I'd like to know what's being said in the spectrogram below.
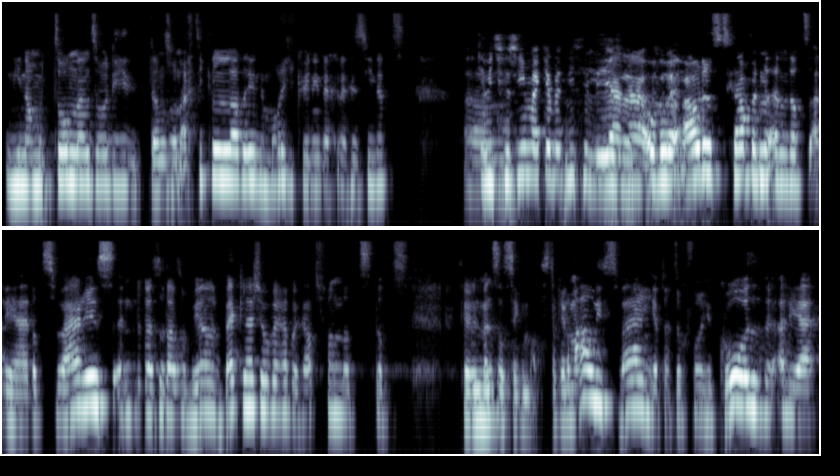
Nina Mouton en zo, die dan zo'n artikel hadden in de morgen. Ik weet niet of je dat gezien hebt. ik heb iets ehm, gezien, maar ik heb het niet gelezen. Ja, over ouderschap en, en dat, allee, ja, dat zwaar is. En dat ze daar zoveel backlash over hebben gehad. Van dat, dat veel mensen dat zeggen, maar dat is toch helemaal niet zwaar? En je hebt er toch voor gekozen? Allee, ja,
